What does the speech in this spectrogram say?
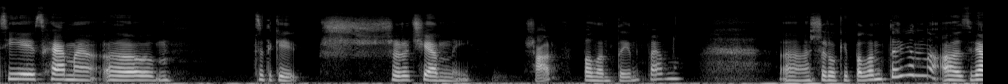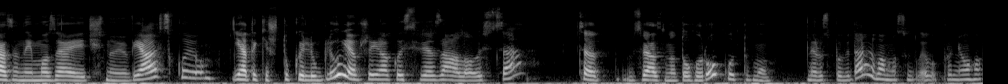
цієї схеми. Е, це такий широченний шарф, палантин, певно. Е, широкий палантин, зв'язаний мозаїчною в'язкою. Я такі штуки люблю, я вже якось в'язала ось це. Це зв'язано того року, тому не розповідаю вам особливо про нього.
